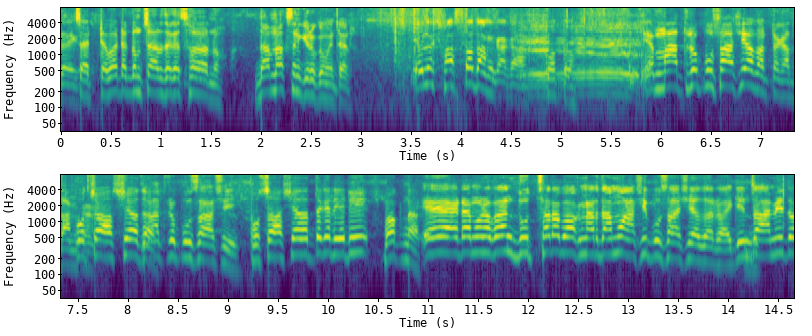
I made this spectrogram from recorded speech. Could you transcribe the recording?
জায়গা চারটে বাট একদম চার জায়গায় ছড়ানো। দাম রাখছেন কীরকম এটার? এগুলো সস্তা দাম কাকা। কত? মাত্র পঁচাশি হাজার টাকা দাম পঁচাশি হাজার? মাত্র পঁচাশি। পঁচাশি হাজার টাকা রেডি বকনা? এ এটা মনে করেন দুধ ছাড়া বকনার দামও আশি পঁচাশি হাজার হয়। কিন্তু আমি তো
